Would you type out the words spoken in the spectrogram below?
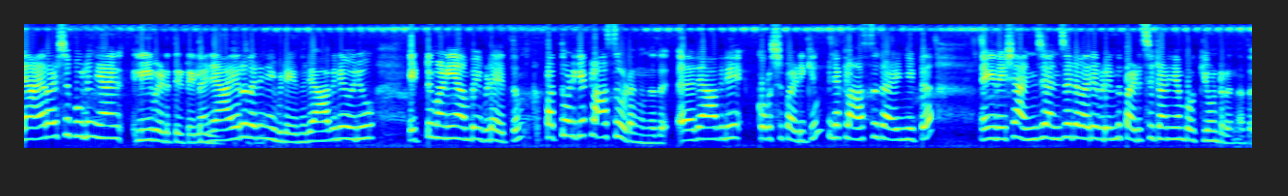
ഞായറാഴ്ച പോലും ഞാൻ ലീവ് എടുത്തിട്ടില്ല. ഞായർ വരെ ഞാൻ ഇവിടെ ആയിരുന്നു രാവിലെ ഒരു എട്ട് മണിയാകുമ്പോൾ ഇവിടെ എത്തും. പത്ത് മണിക്കാണ് ക്ലാസ് തുടങ്ങുന്നത്. രാവിലെ കുറച്ച് പഠിക്കും. പിന്നെ ക്ലാസ് കഴിഞ്ഞിട്ട് ഏകദേശം അഞ്ച് അഞ്ചര വരെ ഇവിടെ നിന്ന് പഠിച്ചിട്ടാണ് ഞാൻ പൊക്കിക്കൊണ്ടിരുന്നത്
